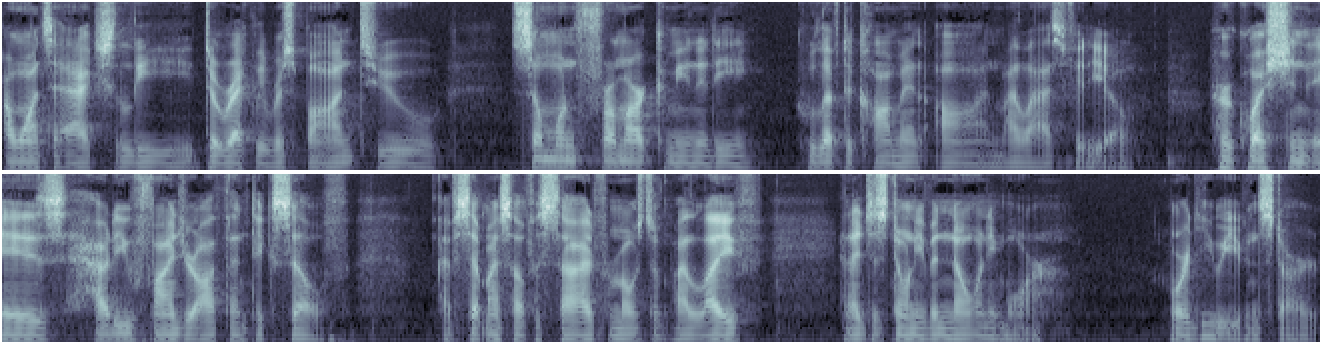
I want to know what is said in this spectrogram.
I want to actually directly respond to someone from our community who left a comment on my last video. Her question is How do you find your authentic self? I've set myself aside for most of my life, and I just don't even know anymore. Where do you even start?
